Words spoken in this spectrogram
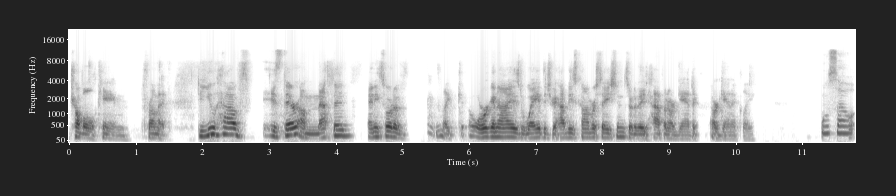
trouble came from it. Do you have, is there a method, any sort of like organized way that you have these conversations or do they happen organic, organically? Well, so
